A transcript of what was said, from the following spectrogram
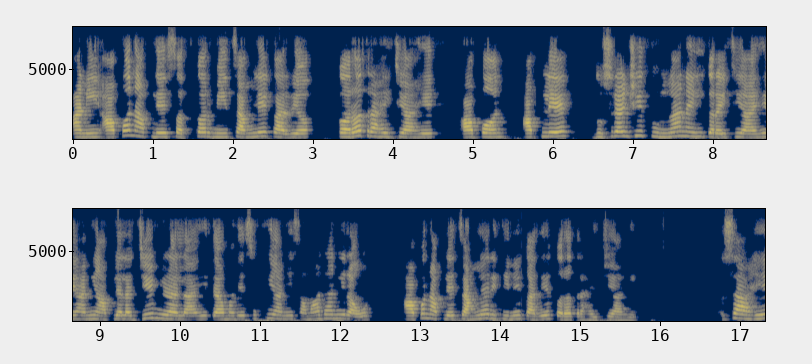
आणि आपण आपले सत्कर्मी चांगले कार्य करत राहायचे आहे. आपण आपले दुसऱ्यांशी तुलना नाही करायची आहे आणि आपल्याला जे मिळालं आहे त्यामध्ये सुखी आणि समाधानी राहून आपण आपले चांगल्या रीतीने कार्य करत राहायचे आहे. असा आहे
